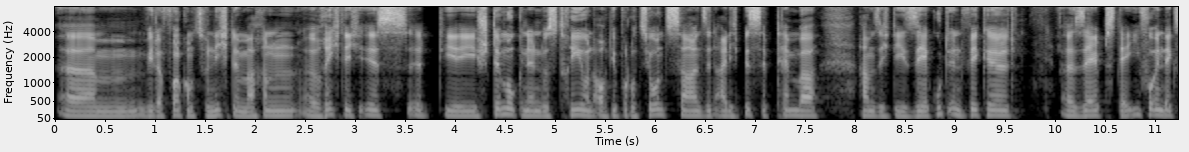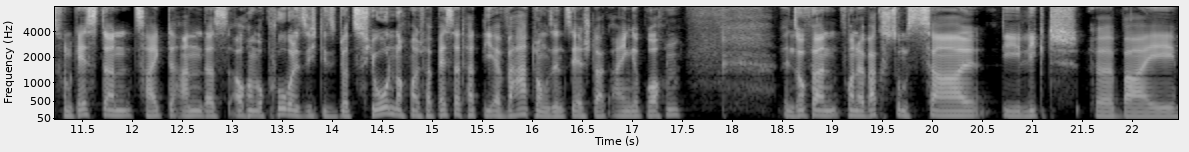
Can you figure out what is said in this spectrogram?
ähm, wieder vollkommen zunichte machen. Äh, richtig ist, äh, die Stimmung in der Industrie und auch die Produktionszahlen sind eigentlich bis September, haben sich die sehr gut entwickelt. Äh, selbst der IFO-Index von gestern zeigte an, dass auch im Oktober sich die Situation nochmal verbessert hat. Die Erwartungen sind sehr stark eingebrochen. Insofern von der Wachstumszahl, die liegt äh, bei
